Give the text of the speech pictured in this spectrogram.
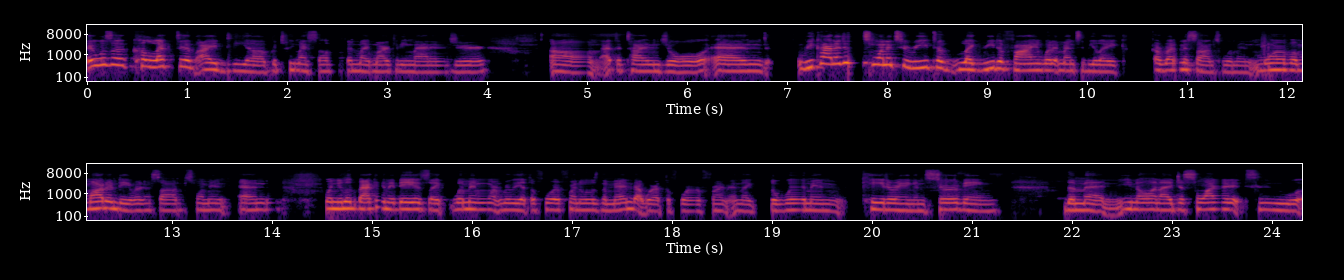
it was a collective idea between myself and my marketing manager um at the time, Joel, and we kind of just wanted to read to like redefine what it meant to be like a Renaissance woman, more of a modern day Renaissance woman. And when you look back in the day, it's like women weren't really at the forefront. It was the men that were at the forefront and like the women catering and serving the men, you know, and I just wanted it to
